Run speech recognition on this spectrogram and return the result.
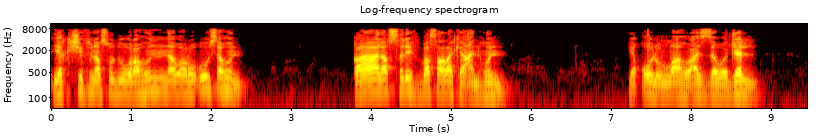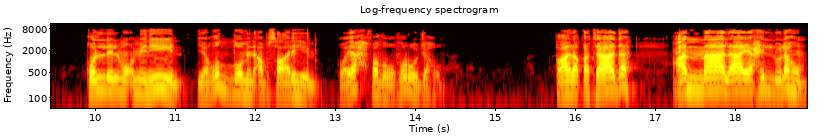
يكشفن صدورهن ورؤوسهن. قال اصرف بصرك عنهن. يقول الله عز وجل قل للمؤمنين يغضوا من أبصارهم ويحفظوا فروجهم. قال قتادة عما لا يحل لهم.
